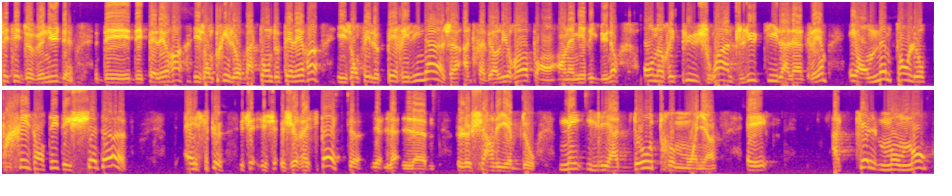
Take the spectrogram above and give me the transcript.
c'était devenu des, des, pèlerins. Ils ont pris leur bâton de pèlerin. Ils ont fait le pèlerinage à, travers l'Europe, en, Amérique du Nord. On aurait pu joindre l'utile à l'agréable et en même temps leur présenter des chefs-d'œuvre. Est-ce que je, je, respecte le, le, le, Charlie Hebdo, mais il y a d'autres moyens. Et à quel moment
